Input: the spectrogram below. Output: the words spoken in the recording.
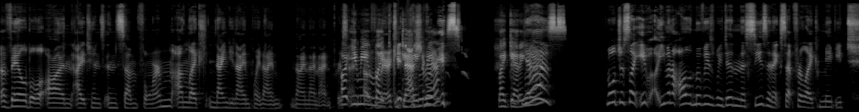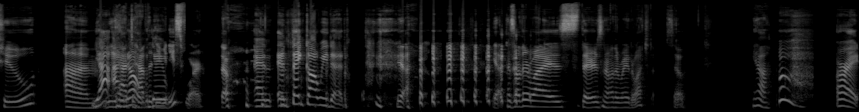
available on iTunes in some form, unlike ninety nine point nine nine nine nine percent. Oh, you mean, like, American getting there? movies? like getting there. yes. Well, just like even, even all the movies we did in this season, except for like maybe two, um, Yeah, we I had to have the They- DVDs for. So And and thank God we did. yeah, yeah, because otherwise there's no other way to watch them. So yeah, All right,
